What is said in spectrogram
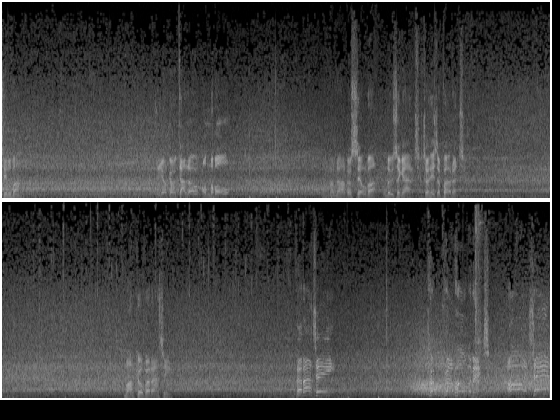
Silva. Diogo Dalot on the ball. Bernardo Silva losing out to his opponent. Marco Verratti. Verratti. Couldn't grab hold of it. Oh, it's in.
